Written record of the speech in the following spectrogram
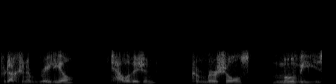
production of radio, television, commercials, movies,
